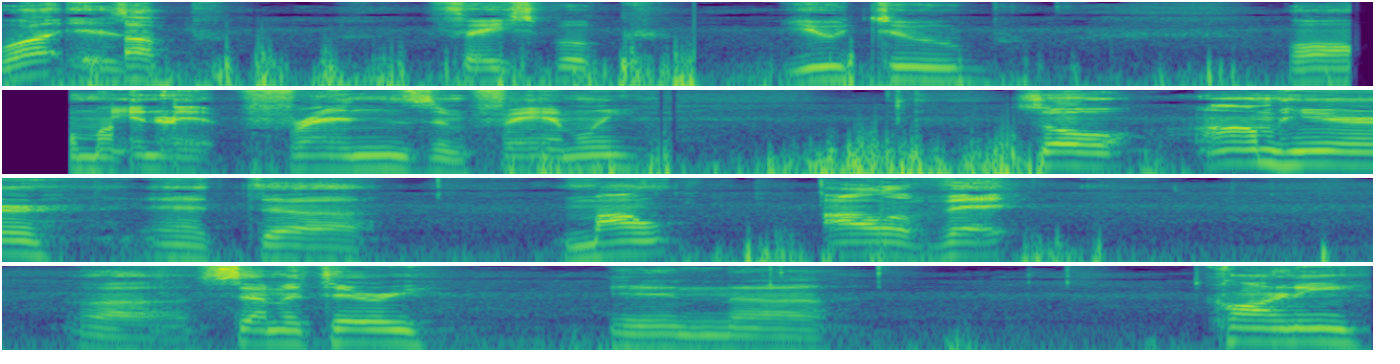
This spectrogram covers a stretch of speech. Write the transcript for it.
What is up, Facebook, YouTube, all my internet friends and family? So I'm here at uh, Mount Olivet uh, Cemetery in uh, Kearney,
